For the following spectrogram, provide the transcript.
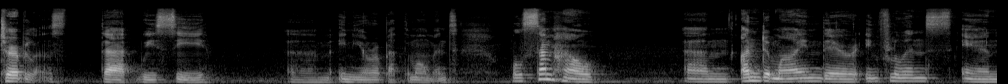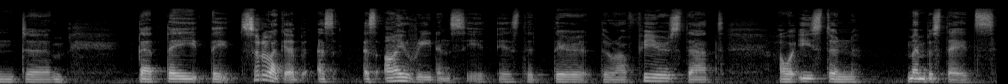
turbulence that we see um, in Europe at the moment will somehow um, undermine their influence and um, that they they sort of like a, as as I read and see it is that there there are fears that our eastern member states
